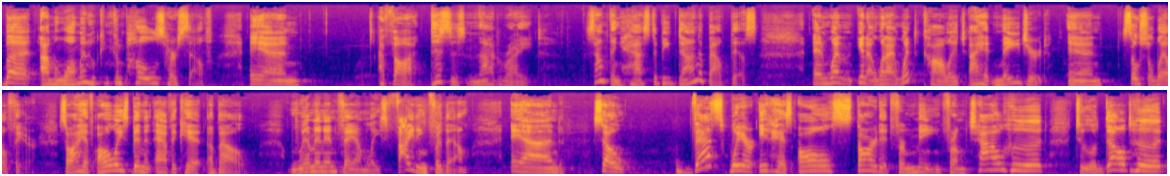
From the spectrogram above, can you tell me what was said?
but I'm a woman who can compose herself. And I thought, this is not right. Something has to be done about this. And when, you know, when I went to college, I had majored in social welfare. So I have always been an advocate about women and families, fighting for them. And so that's where it has all started for me from childhood to adulthood.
